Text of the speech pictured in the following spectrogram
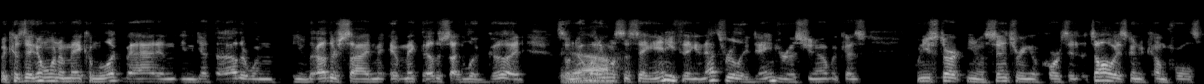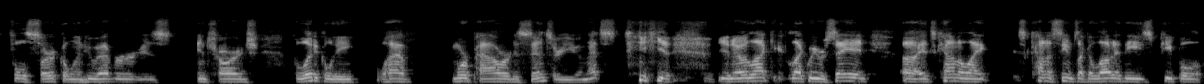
because they don't want to make them look bad and, and get the other one, you know, the other side make the other side look good. So yeah. nobody wants to say anything, and that's really dangerous, you know, because when you start you know censoring of course it, it's always going to come full full circle and whoever is in charge politically will have more power to censor you and that's you know like like we were saying uh, it's kind of like it kind of seems like a lot of these people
